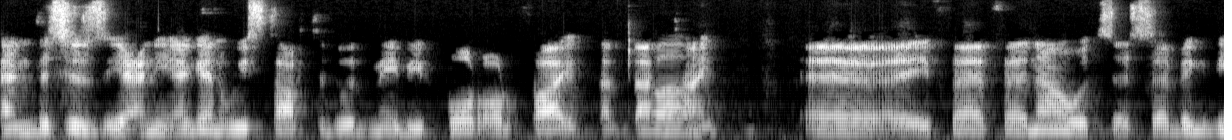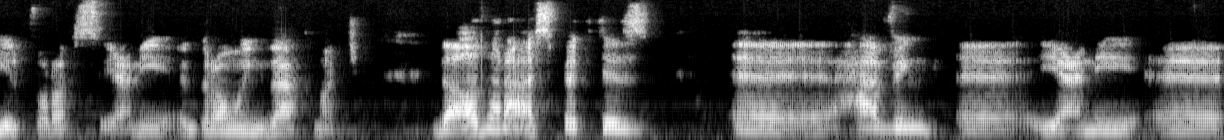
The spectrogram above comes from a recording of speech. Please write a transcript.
and this is يعني again we started with maybe four or five at that wow. time uh, for now it's, it's a big deal for us يعني growing that much the other aspect is uh, having uh, يعني uh,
